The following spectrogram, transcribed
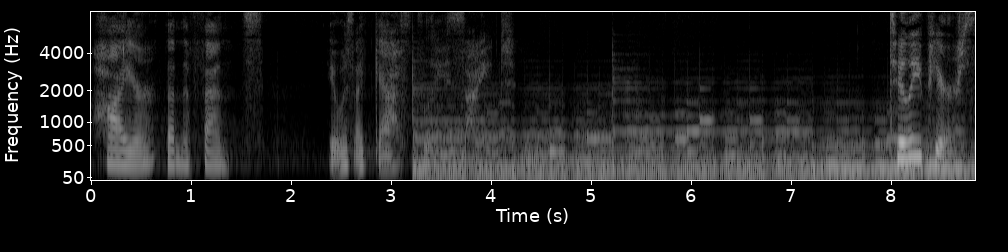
higher than the fence. It was a ghastly sight. Tillie Pierce,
